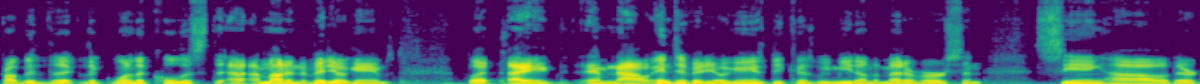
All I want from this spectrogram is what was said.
probably the, the one of the coolest. I- I'm not into video games, but I am now into video games because we meet on the metaverse and seeing how they're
